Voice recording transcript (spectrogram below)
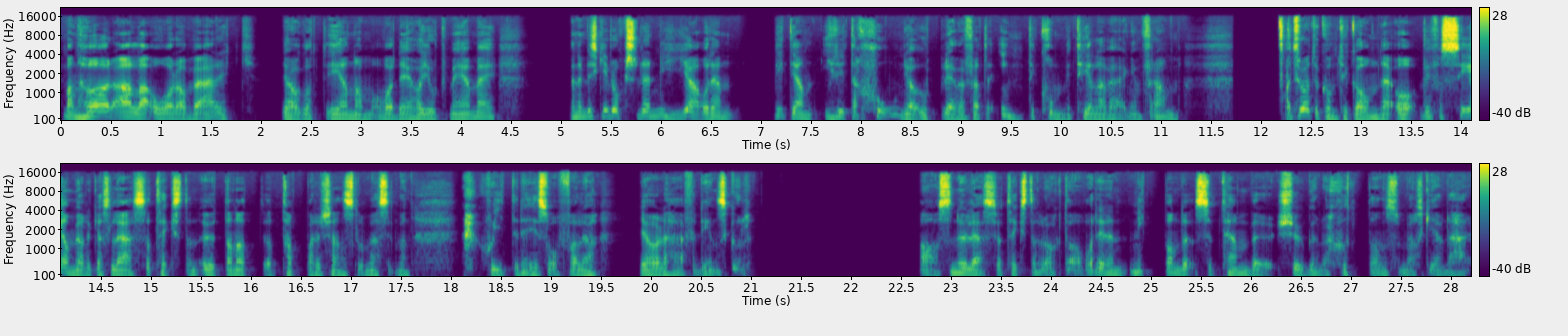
Man hör alla år av verk jag har gått igenom och vad det har gjort med mig. Men den beskriver också det nya och den lite grann irritation jag upplever för att jag inte kommit hela vägen fram. Jag tror att du kommer tycka om det och vi får se om jag lyckas läsa texten utan att jag tappar det känslomässigt. Men äh, skit i det i så fall. Jag gör det här för din skull. Ja, så nu läser jag texten rakt av och det är den 19 september 2017 som jag skrev det här.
